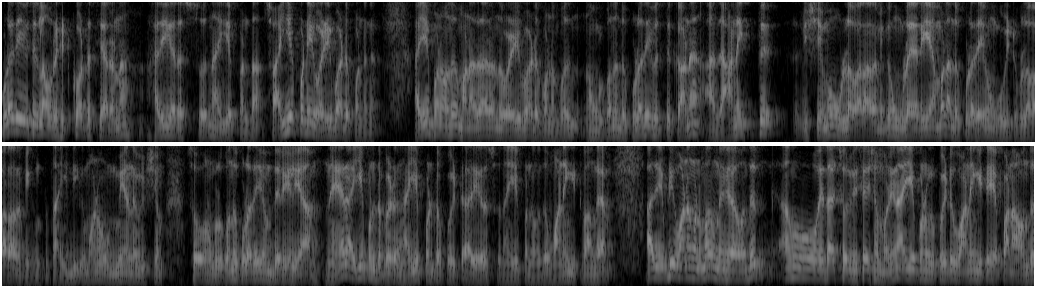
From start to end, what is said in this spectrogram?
குலதெய்வத்துக்குலாம் ஒரு ஹெட் குவார்ட்டர்ஸ் யாருன்னா ஹரிஹரஸ்வரன் ஐயப்பன் தான். ஸோ ஐயப்பனை வழிபாடு பண்ணுங்கள் ஐயப்பனை வந்து மனதார அந்த வழிபாடு பண்ணும்போது அவங்களுக்கு வந்து அந்த குலதெய்வத்துக்கான அந்த அனைத்து விஷயமும் உள்ளே வர ஆரம்பிக்கும். உங்களை அறியாமல் அந்த குலதெய்வம் உங்கள் வீட்டுக்குள்ளே வர ஆரம்பிக்கின்றது தான் அதிகமான உண்மையான விஷயம். ஸோ உங்களுக்கு வந்து குலதெய்வம் தெரியலையா? நேராக ஐயப்பன்ட்ட போயிடுங்க. ஐயப்பன்ட்ட போயிட்டு ஹரிஹரஸ்வரன் ஐயப்பனை வந்து வணங்கிட்டு வாங்க. அது எப்படி வணங்கணுமோ நீங்கள் வந்து அவங்க ஏதாச்சும் ஒரு விசேஷம் பண்ணிங்கன்னா ஐயப்பனுக்கு போயிட்டு வணங்கிட்டு எப்போ நான் வந்து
